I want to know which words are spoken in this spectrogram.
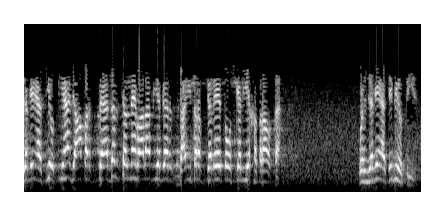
جگہ ایسی ہوتی ہیں جہاں پر پیدل چلنے والا بھی اگر دائیں طرف چلے تو اس کے لیے خطرہ ہوتا ہے۔ کچھ جگہ ایسی بھی ہوتی ہیں۔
